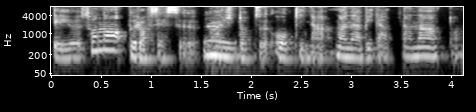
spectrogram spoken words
ていう、そのプロセスが一つ大きな学びだったなと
